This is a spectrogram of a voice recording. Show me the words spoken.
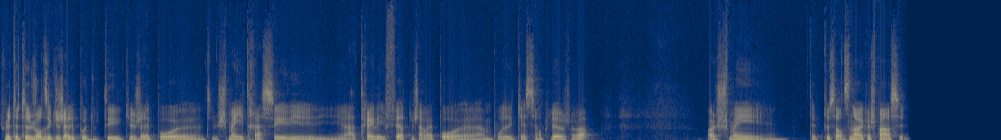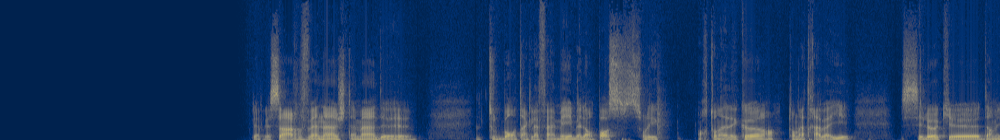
je m'étais toujours dit que j'allais pas douter, que j'allais pas. Euh, le chemin est tracé, la trail est faite, j'avais pas euh, à me poser de questions. Puis là, je ah, ah, le chemin est peut-être plus ordinaire que je pensais. Puis après ça, en revenant justement de tout le bon temps que la famille, ben là, on passe sur les. On retourne à l'école, on retourne à travailler. C'est là que dans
